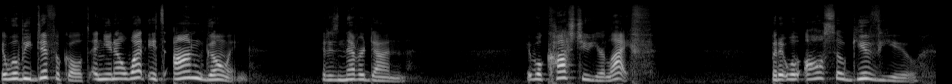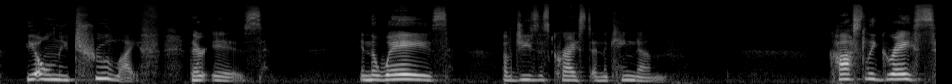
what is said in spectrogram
It will be difficult. And you know what? It's ongoing, it is never done. It will cost you your life but it will also give you the only true life there is in the ways of Jesus Christ and the kingdom. Costly grace,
